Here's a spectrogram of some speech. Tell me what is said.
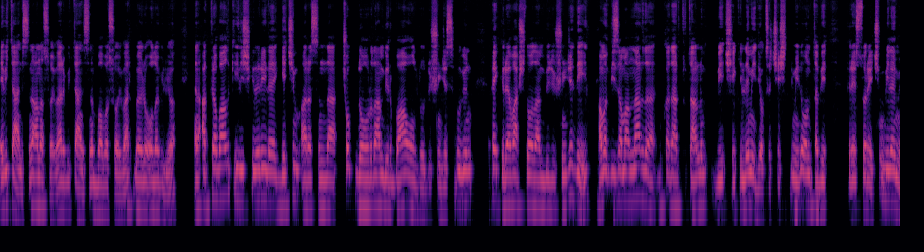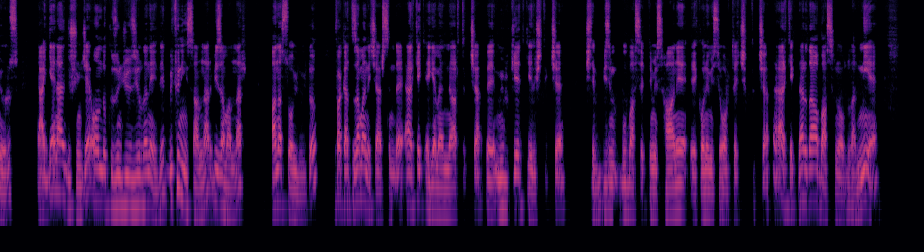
E bir tanesinde ana soy var, bir tanesinde baba soy var. Böyle olabiliyor. Yani akrabalık ilişkileriyle geçim arasında çok doğrudan bir bağ olduğu düşüncesi bugün pek revaçta olan bir düşünce değil. Ama bir zamanlar da bu kadar tutarlı bir şekilde miydi yoksa çeşitli miydi onu tabii Prestore için bilemiyoruz. Yani genel düşünce 19. yüzyılda neydi? Bütün insanlar bir zamanlar ana soyluydu. Fakat zaman içerisinde erkek egemenliği arttıkça ve mülkiyet geliştikçe işte bizim bu bahsettiğimiz hane ekonomisi ortaya çıktıkça erkekler daha baskın oldular. Niye?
